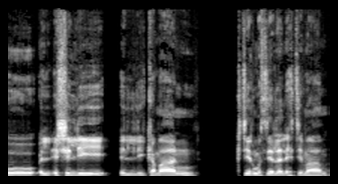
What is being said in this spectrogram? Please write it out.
والإشي اللي اللي كمان كتير مثير للاهتمام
